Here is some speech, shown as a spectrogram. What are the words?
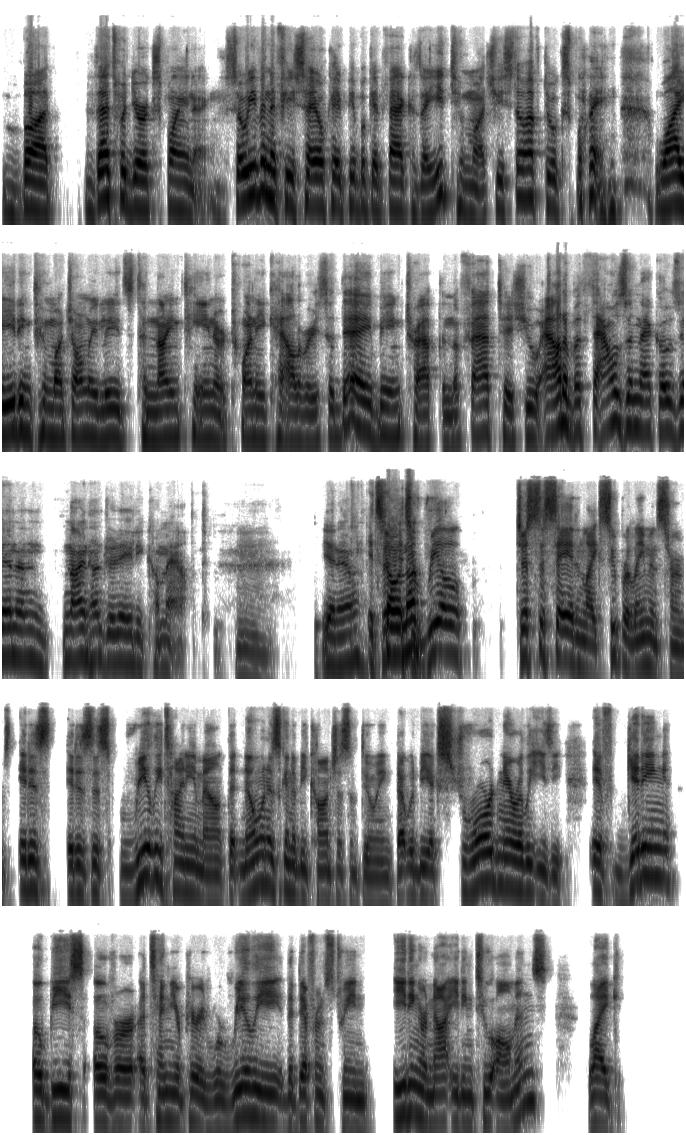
But that's what you're explaining. So even if you say, okay, people get fat because they eat too much, you still have to explain why eating too much only leads to 19 or 20 calories a day being trapped in the fat tissue out of a thousand that goes in and 980 come out. Hmm. You know, it's, so a, it's enough- a real just to say it in like super layman's terms, it is it is this really tiny amount that no one is going to be conscious of doing that would be extraordinarily easy. If getting obese over a 10 year period were really the difference between eating or not eating two almonds, like,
